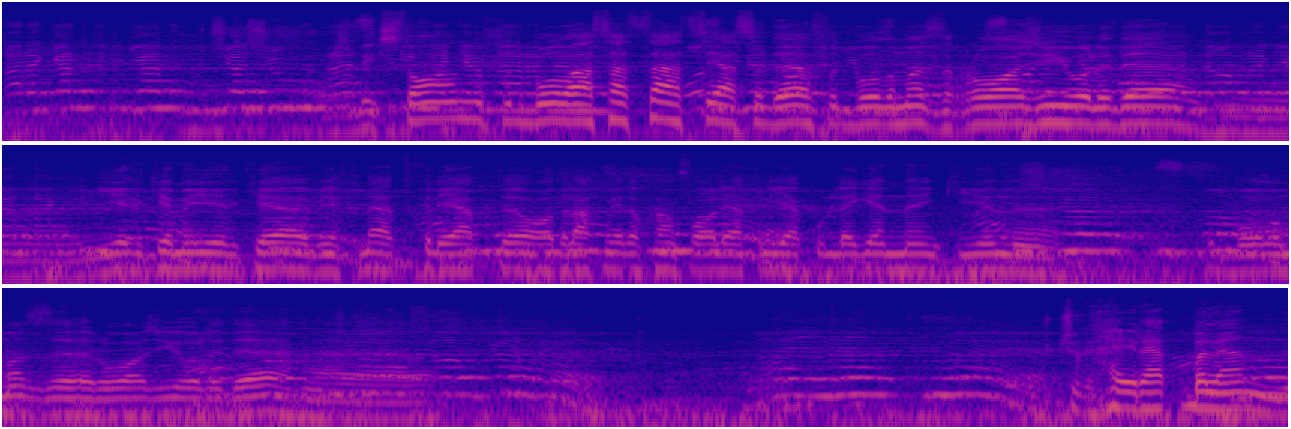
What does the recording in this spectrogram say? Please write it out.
O'zbekiston futbol assotsiatsiyasida futbolimiz rivoji yo'lida. Yelkama yelka mehnat qilyapti. Odil ahmedov ham faoliyatini yakunlagandan keyin e, futbolimiz rivoji yo'lida e, kuch g'ayrat bilan e,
